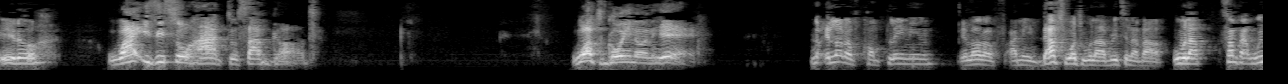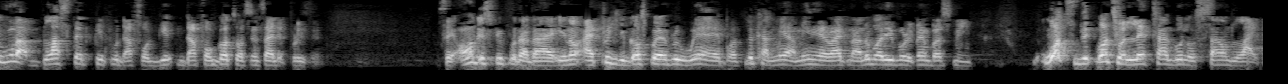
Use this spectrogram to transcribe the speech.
You know, why is it so hard to serve God? What's going on here? No, a lot of complaining, a lot of, I mean, that's what we'll have written about. We will have, sometimes we will have blasted people that forget, that forgot us inside the prison. Say, all these people that I, you know, I preach the gospel everywhere, but look at me, I'm in here right now. Nobody even remembers me. What's the, what's your letter going to sound like?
